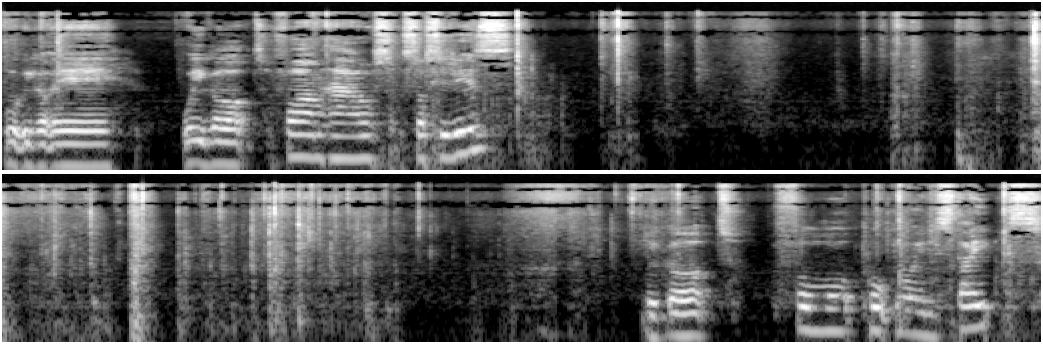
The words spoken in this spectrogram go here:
What we got here? We got farmhouse sausages. We've got four pork loin steaks.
